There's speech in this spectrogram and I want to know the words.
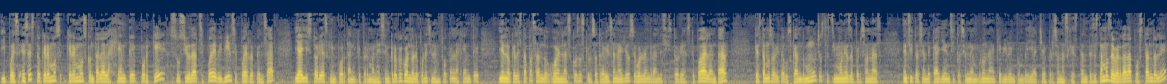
Y pues es esto, queremos, queremos contarle a la gente por qué su ciudad se puede vivir, se puede repensar y hay historias que importan y que permanecen. Creo que cuando le pones el enfoque en la gente y en lo que le está pasando o en las cosas que los atraviesan a ellos, se vuelven grandes historias. Te puedo adelantar que estamos ahorita buscando muchos testimonios de personas en situación de calle, en situación de hambruna, que viven con VIH, personas gestantes. Estamos de verdad apostándole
